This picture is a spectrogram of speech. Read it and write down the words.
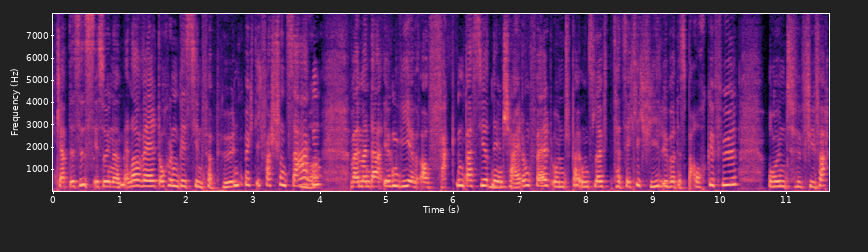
Ich glaube, das ist so in der Männerwelt doch ein bisschen verpönt, möchte ich fast schon sagen, ja. weil man da irgendwie auf Fakten basiert eine Entscheidung fällt. Und bei uns läuft tatsächlich viel über das Bauchgefühl. Und vielfach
